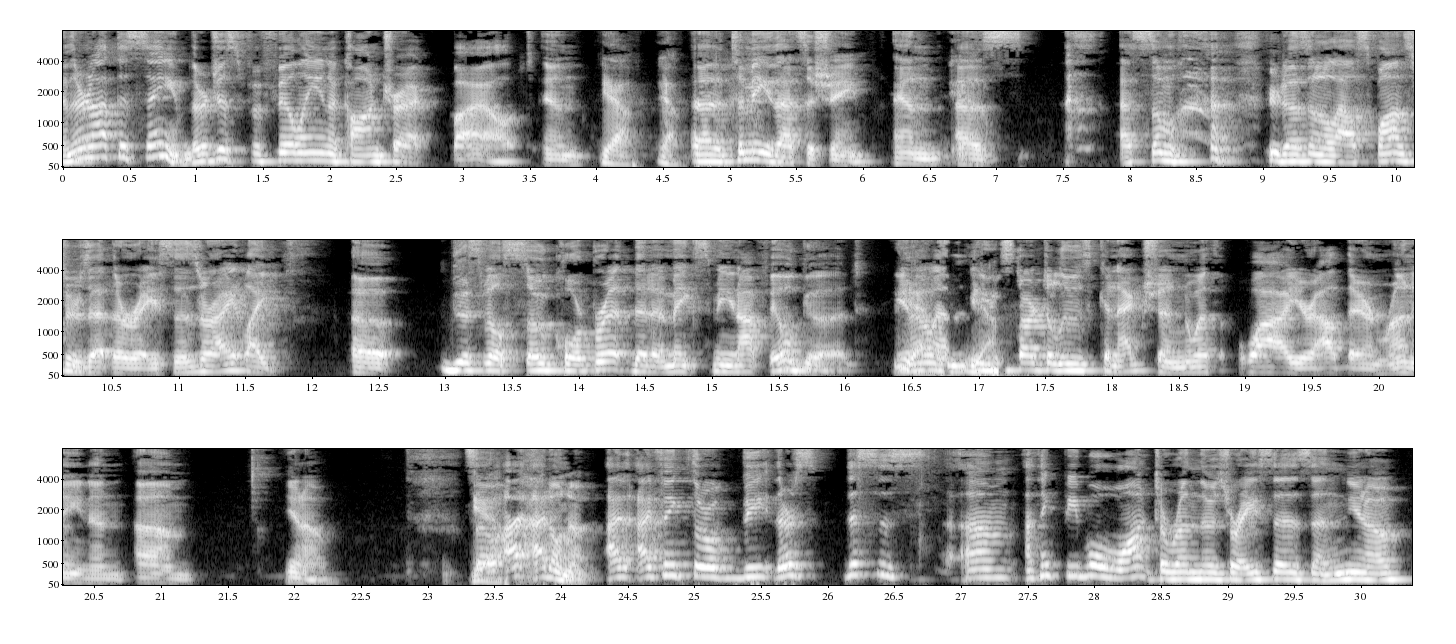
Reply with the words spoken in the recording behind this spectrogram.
and they're not the same. They're just fulfilling a contract buyout. And yeah, yeah. Uh, to me, that's a shame. And yeah. as as someone who doesn't allow sponsors at their races, right? Like, uh, this feels so corporate that it makes me not feel good. You yeah, know, and yeah. you start to lose connection with why you're out there and running, and um, you know. So I, I, don't know. I, I think there'll be there's this is, um, I think people want to run those races. And, you know,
